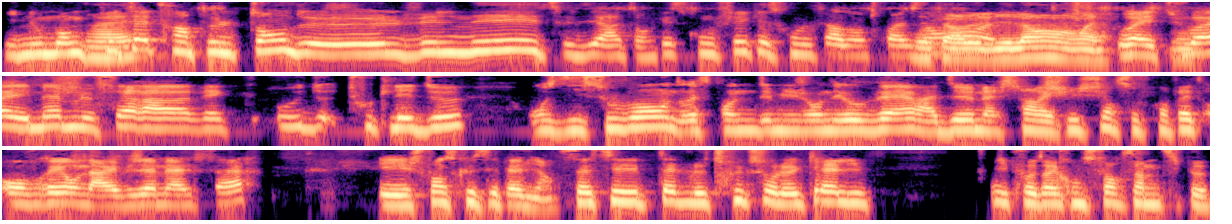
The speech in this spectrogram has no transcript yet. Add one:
Il nous manque peut-être un peu le temps de lever le nez et de se dire attends qu'est-ce qu'on fait qu'est-ce qu'on veut faire dans trois de ans faire le bilan ouais. Ouais tu vois et même le faire avec toutes les deux on se dit souvent on devrait se prendre une demi-journée au vert à deux machin réfléchir sauf qu'en fait en vrai on n'arrive jamais à le faire. Et je pense que c'est pas bien. Ça c'est peut-être le truc sur lequel il faudrait qu'on se force un petit peu.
